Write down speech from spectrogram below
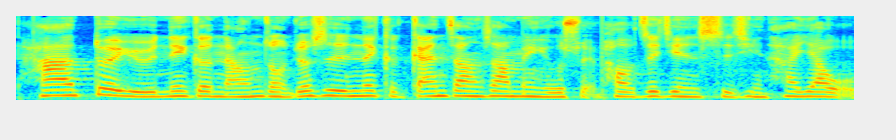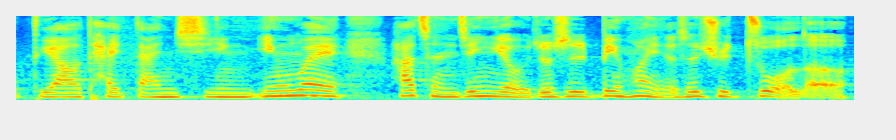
他对于那个囊肿，就是那个肝脏上面有水泡这件事情，他要我不要太担心，因为他曾经有就是病患也是去做了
